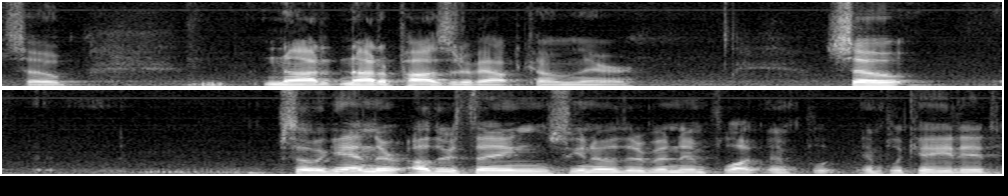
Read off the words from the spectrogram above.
so not, not a positive outcome there. So, so again, there are other things, you know, that have been impl- impl- implicated.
